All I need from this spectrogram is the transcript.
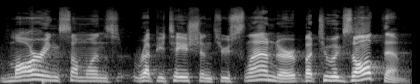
marring someone's reputation through slander, but to exalt them.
